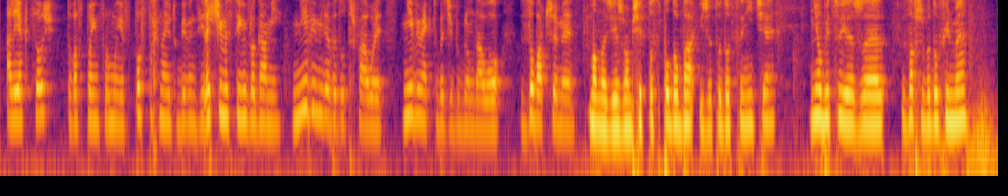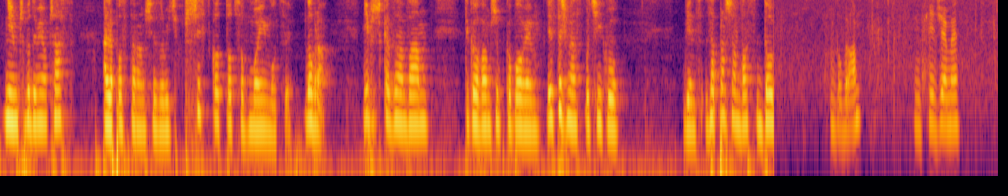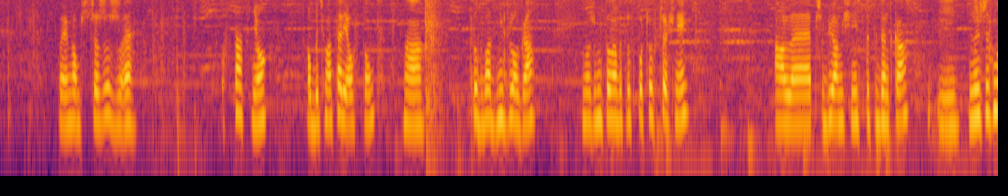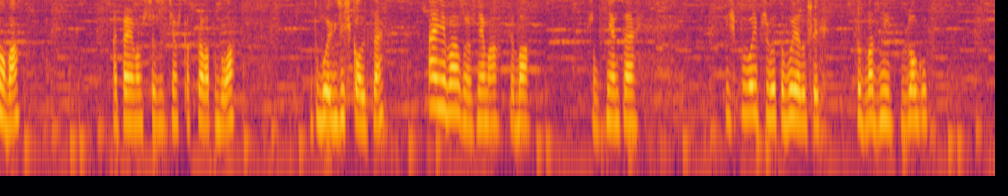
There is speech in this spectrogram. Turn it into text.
Ale jak coś, to was poinformuję w postach na YouTubie, więc lecimy z tymi vlogami. Nie wiem ile będą trwały, nie wiem jak to będzie wyglądało. Zobaczymy. Mam nadzieję, że wam się to spodoba i że to docenicie. Nie obiecuję, że zawsze będą filmy. Nie wiem, czy będę miał czas, ale postaram się zrobić wszystko to, co w mojej mocy. Dobra, nie przeszkadzam wam, tylko wam szybko powiem. Jesteśmy na spociku, więc zapraszam was do... Dobra, więc jedziemy. Powiem wam szczerze, że ostatnio miał być materiał stąd na co dwa dni vloga. Może bym to nawet rozpoczął wcześniej, ale przebiła mi się niestety dętka i no już jest nowa. Ale powiem wam szczerze, że ciężka sprawa to była, bo tu były gdzieś kolce, ale nieważne, już nie ma, chyba sprzątnięte. I się powoli przygotowuję do tych co dwa dni vlogów.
